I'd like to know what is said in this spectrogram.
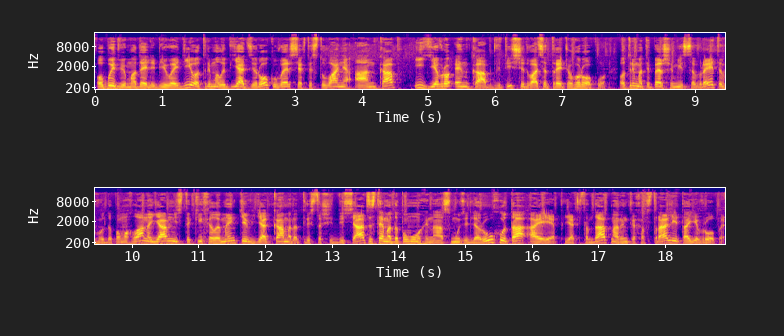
Обидві моделі BYD отримали 5 зірок у версіях тестування ANCAP і Євро NCAP 2023 року. Отримати перше місце в рейтингу допомогла наявність таких елементів, як камера 360, система допомоги на смузі для руху та AEP, як стандарт на ринках Австралії та Європи.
